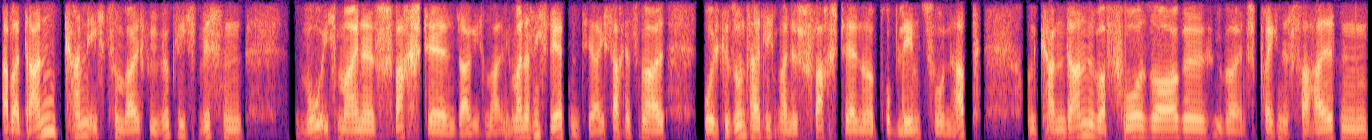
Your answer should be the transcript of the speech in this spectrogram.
Aber dann kann ich zum Beispiel wirklich wissen, wo ich meine Schwachstellen, sage ich mal, ich meine das nicht wertend, ja, ich sage jetzt mal, wo ich gesundheitlich meine Schwachstellen oder Problemzonen habe und kann dann über Vorsorge, über entsprechendes Verhalten,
